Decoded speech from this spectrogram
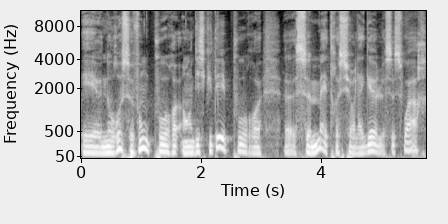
Et nous recevons pour en discuter, pour euh, se mettre sur la gueule ce soir,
